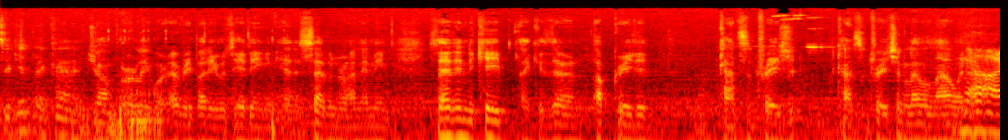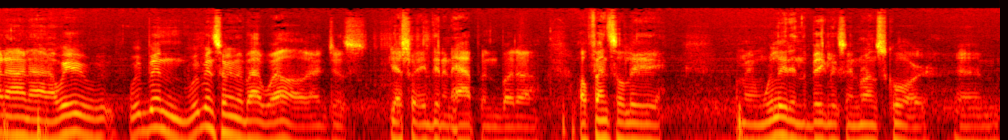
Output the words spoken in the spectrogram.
To get that kind of jump early where everybody was hitting and he had a seven run inning, does that indicate like is there an upgraded concentration concentration level now? No, no, no, no. We we've been we've been swinging the bat well. It just yesterday it didn't happen, but uh, offensively, I mean, we lead in the big leagues in runs scored. And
